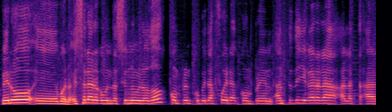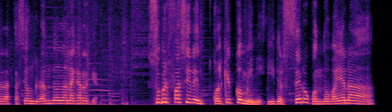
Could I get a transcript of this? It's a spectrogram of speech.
Pero eh, bueno, esa es la recomendación número dos. Compren copeta afuera, compren antes de llegar a la, a la- a la estación grande donde van a carretear. Súper fácil en cualquier convini. Y tercero, cuando vayan a,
